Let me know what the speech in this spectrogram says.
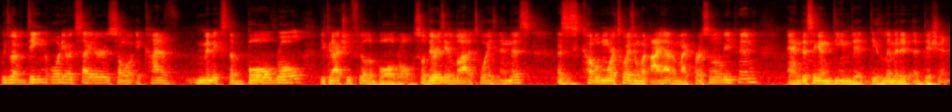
We do have Dayton audio exciters, so it kind of mimics the ball roll. You could actually feel the ball roll. So there is a lot of toys in this. This is a couple more toys than what I have in my personal V-Pin. And this again deemed it the limited edition.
